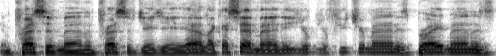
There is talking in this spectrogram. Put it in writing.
impressive, man. Impressive, JJ. Yeah, like I said, man, your your future, man, is bright, man. Is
